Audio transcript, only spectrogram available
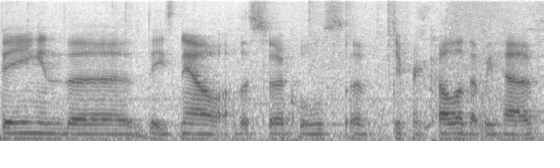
being in the these now other circles of different color that we have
